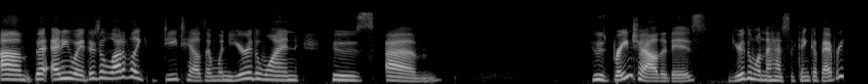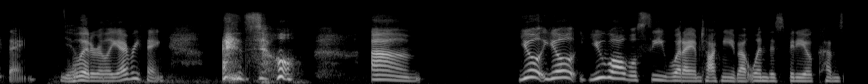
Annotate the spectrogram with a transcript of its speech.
um, but anyway, there's a lot of like details, and when you're the one who's um whose brainchild it is, you're the one that has to think of everything. Yep. literally everything. And so um you'll you'll you all will see what I am talking about when this video comes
